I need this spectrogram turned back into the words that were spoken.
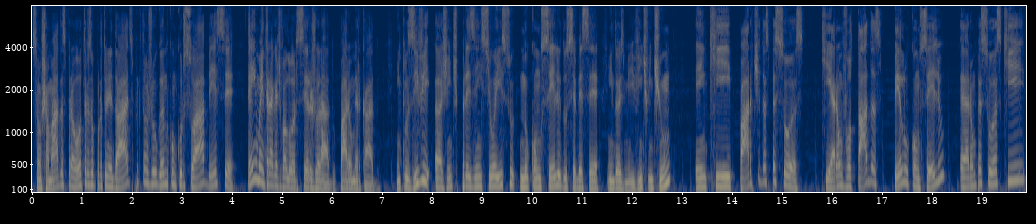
São chamadas para outras oportunidades porque estão julgando concurso A, B, C. Tem uma entrega de valor ser jurado para o mercado. Inclusive, a gente presenciou isso no conselho do CBC em 2020-21, em que parte das pessoas que eram votadas pelo conselho eram pessoas que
